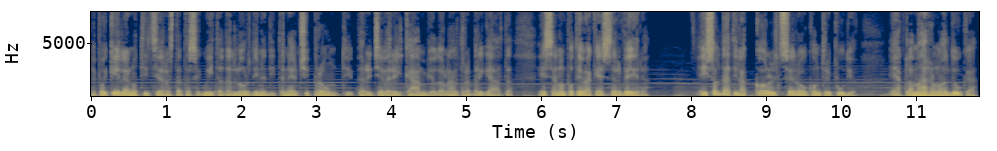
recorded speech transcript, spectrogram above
E poiché la notizia era stata seguita dall'ordine di tenerci pronti per ricevere il cambio da un'altra brigata, essa non poteva che essere vera. E i soldati l'accolsero con tripudio e acclamarono al duca.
